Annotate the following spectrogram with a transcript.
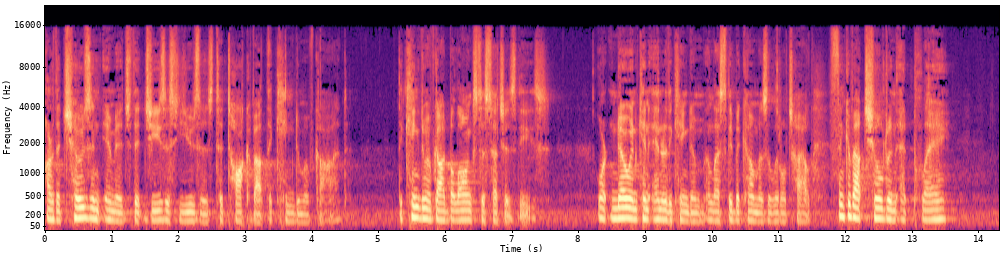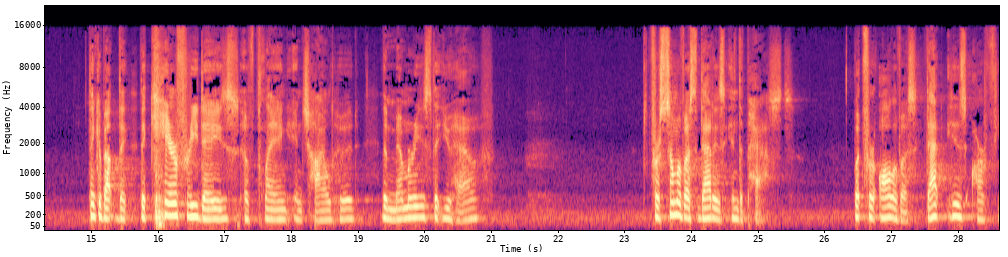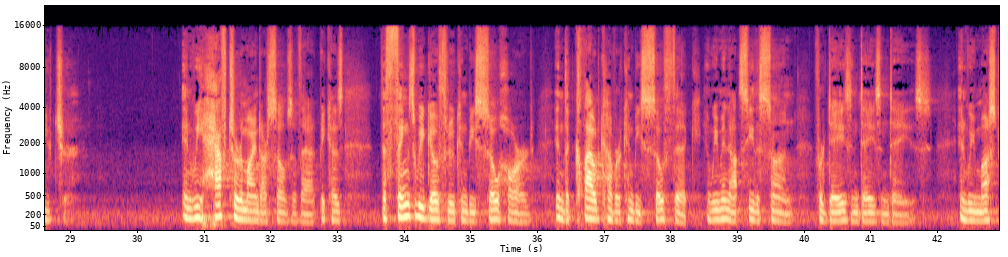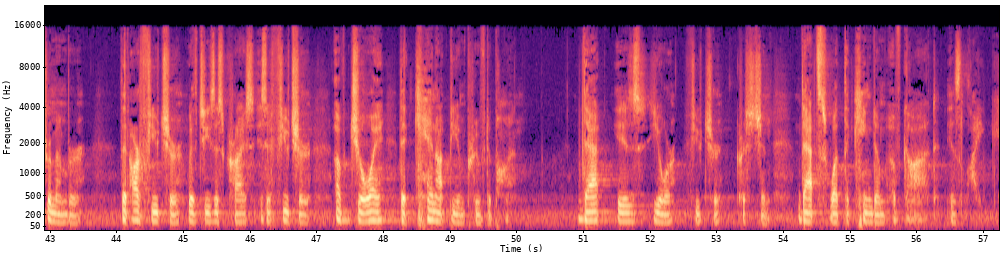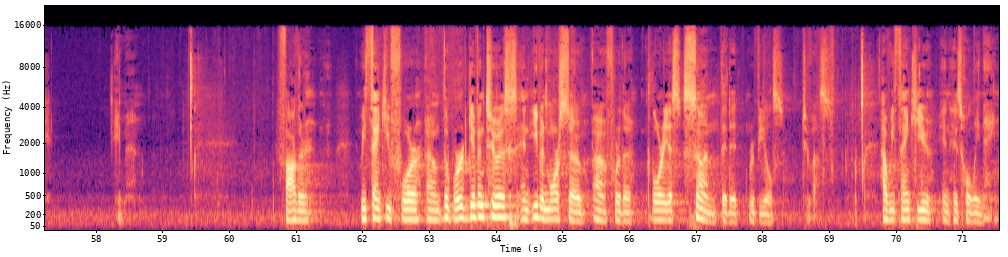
are the chosen image that Jesus uses to talk about the kingdom of God. The kingdom of God belongs to such as these. Or no one can enter the kingdom unless they become as a little child. Think about children at play Think about the, the carefree days of playing in childhood, the memories that you have. For some of us, that is in the past. But for all of us, that is our future. And we have to remind ourselves of that because the things we go through can be so hard and the cloud cover can be so thick and we may not see the sun for days and days and days. And we must remember that our future with Jesus Christ is a future of joy that cannot be improved upon. That is your future, Christian. That's what the kingdom of God is like. Amen. Father, we thank you for um, the word given to us, and even more so uh, for the glorious Son that it reveals to us. How we thank you in his holy name.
